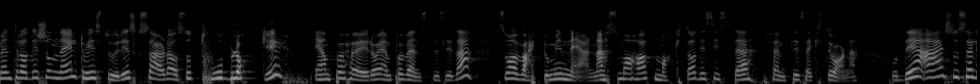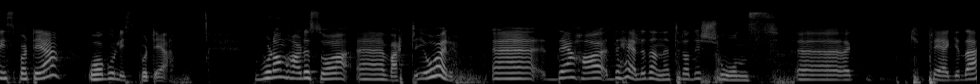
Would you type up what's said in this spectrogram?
Men tradisjonelt og historisk så er det altså to blokker, en på høyre og en på venstre side, som har vært dominerende. Som har hatt makta de siste 50-60 årene. Og det er Sosialistpartiet og Golistpartiet. Hvordan har det så eh, vært i år? Eh, det, har, det hele denne tradisjons... Eh, pregede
